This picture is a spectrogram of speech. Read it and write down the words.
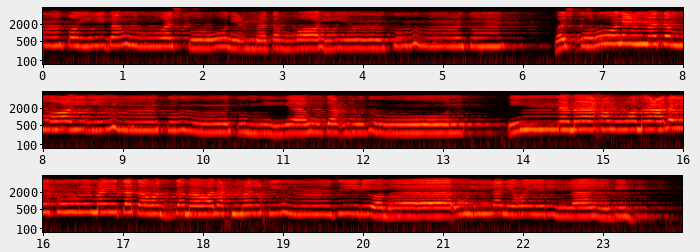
طيبا واشكروا نعمة الله إن كنتم واشكروا نعمة الله إن كنتم إياه تعبدون. إنما حرم عليكم الميتة والدم ولحم الخنزير وما أهل لغير الله به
